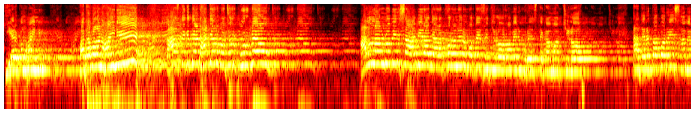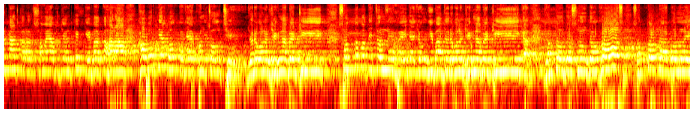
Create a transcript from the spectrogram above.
কি এরকম হয়নি? কথা বলেন হয়নি? তার থেকে দেড় হাজার বছর পূর্বেও আল্লাহ নবীর সাহাবিরা যারা কোরআনের পথে এসেছিল রবের উপরে ইস্তেকামাত ছিল তাদের ব্যাপারে ইসলামের কাজ করার সময় আবু জেলকে কে বা কাহারা খবর দেওয়া বলতো যে এখন চলছে। জোরে বলেন, ঠিক না বে ঠিক? সত্যপথে চললে হয়ে যায় জঙ্গিবাদ, জোরে বলেন, ঠিক না বে ঠিক? যত দোষ নন্দ ঘোষ, সত্যটা বললেই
